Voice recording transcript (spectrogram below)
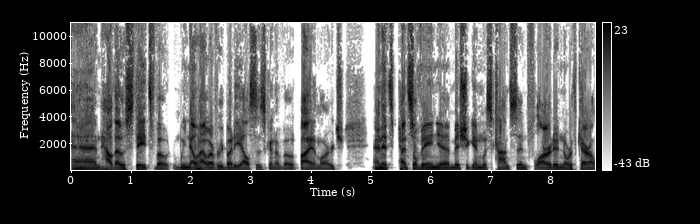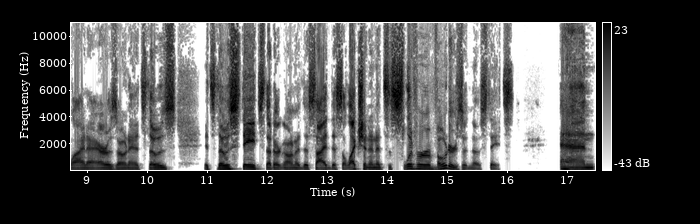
and how those states vote. We know how everybody else is going to vote by and large. And it's Pennsylvania, Michigan, Wisconsin, Florida, North Carolina, Arizona. It's those it's those states that are going to decide this election and it's a sliver of voters in those states. And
